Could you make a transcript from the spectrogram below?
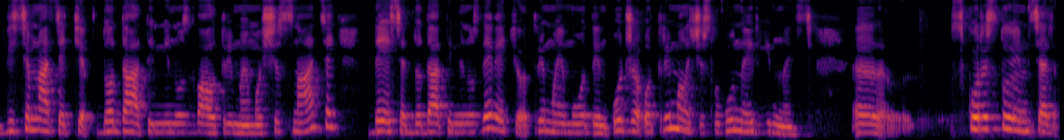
18 додати мінус 2 отримаємо 16, 10 додати мінус 9 отримаємо 1. Отже, отримали числову нерівність скористуємося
